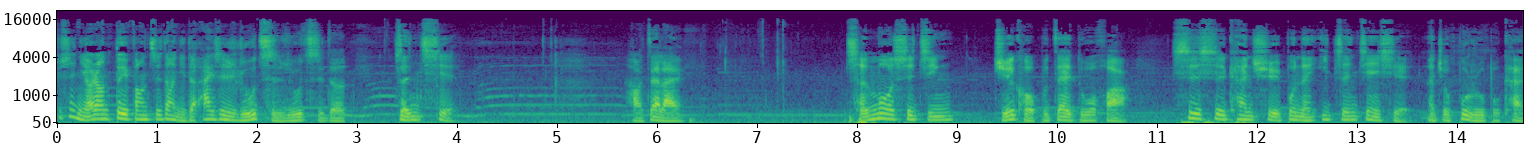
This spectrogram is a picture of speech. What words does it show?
就是你要让对方知道你的爱是如此如此的真切。好，再来，沉默是金，绝口不再多话，事事看去不能一针见血，那就不如不看；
